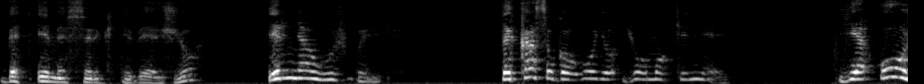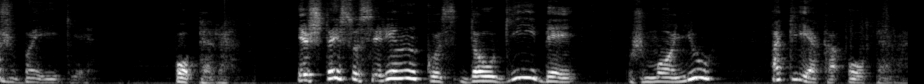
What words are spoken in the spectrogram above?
bet ėmė sirgti vėžiu ir neužbaigė. Tai ką sugalvojo jo mokiniai? Jie užbaigė operą. Ir štai susirinkus daugybei žmonių atlieka operą.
